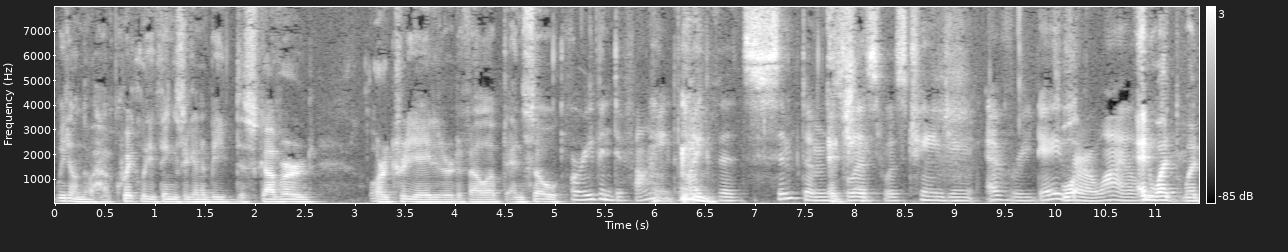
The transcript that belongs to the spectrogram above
we don't know how quickly things are going to be discovered or created or developed and so or even defined like the symptoms list was changing every day Well, for a while. and what what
